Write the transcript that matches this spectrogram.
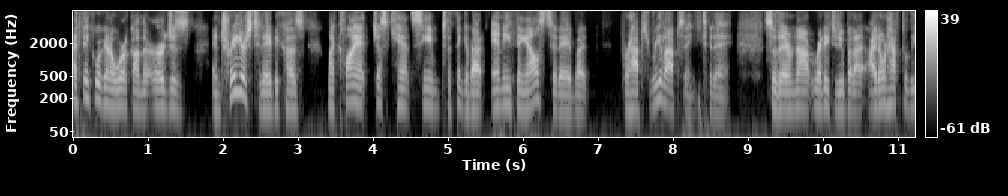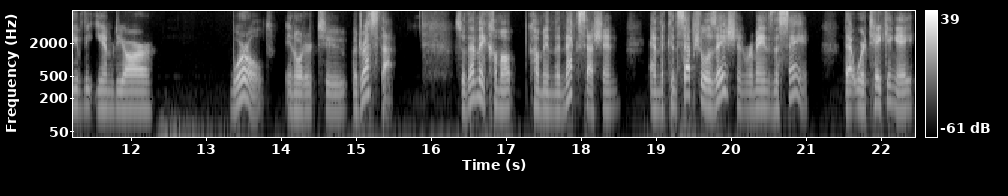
I think we're going to work on the urges and triggers today because my client just can't seem to think about anything else today but perhaps relapsing today. So they're not ready to do, but I, I don't have to leave the EMDR world in order to address that. So then they come up, come in the next session, and the conceptualization remains the same that we're taking a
